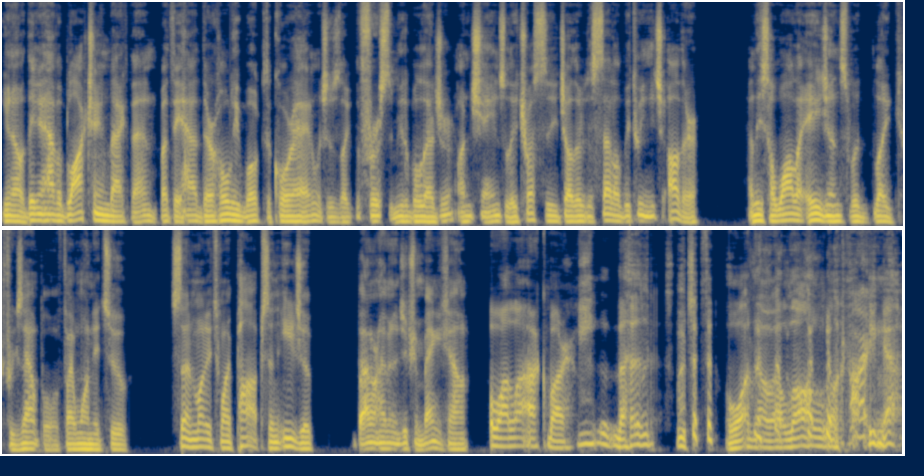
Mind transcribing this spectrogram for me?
you know, they didn't have a blockchain back then, but they had their holy book, the Quran, which is like the first immutable ledger unchained. So they trusted each other to settle between each other. And these Hawala agents would like, for example, if I wanted to send money to my pops in Egypt, but I don't have an Egyptian bank account, Allah Akbar. what? No, Allah Akbar. Yeah.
